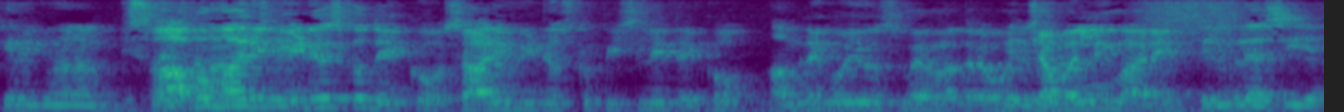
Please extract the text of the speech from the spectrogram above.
फिर जो है ना आप हमारी वीडियोस को देखो सारी वीडियोस को पिछली देखो। हमने कोई उसमें मतलब वो। चवल नहीं मारी। बिल्कुल ऐसी है।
